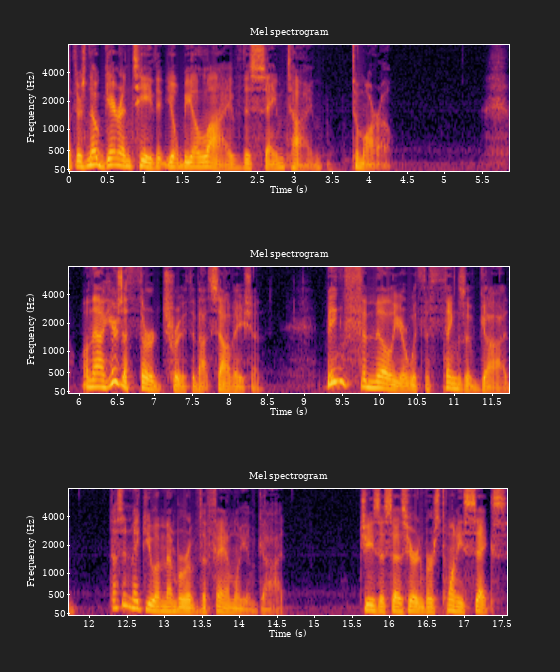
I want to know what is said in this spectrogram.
but there's no guarantee that you'll be alive this same time tomorrow. Well, now here's a third truth about salvation. Being familiar with the things of God doesn't make you a member of the family of God. Jesus says here in verse 26,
